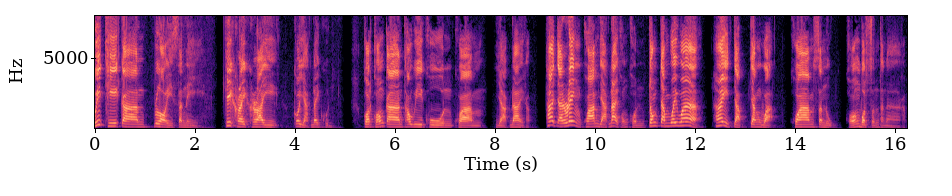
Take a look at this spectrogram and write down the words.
วิธีการปล่อยเสน่ห์ที่ใครๆก็อยากได้คุณกฎของการทวีคูณความอยากได้ครับ ถ้าจะเร่งความอยากได้ของคน จงจำไว้ว่า ให้จับจังหวะความสนุกของบทสนทนาครับ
